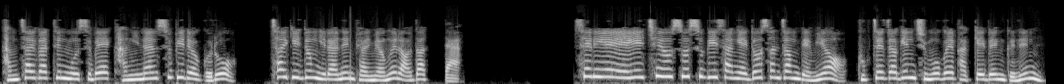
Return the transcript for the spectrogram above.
강철 같은 모습의 강인한 수비력으로 철기둥이라는 별명을 얻었다. 세리에 A 최우수 수비상에도 선정되며 국제적인 주목을 받게 된 그는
